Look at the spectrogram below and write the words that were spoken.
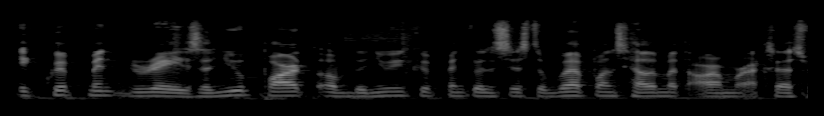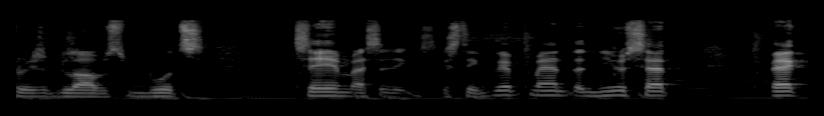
equipment grades. A new part of the new equipment consists of weapons, helmet, armor, accessories, gloves, boots, same as the existing equipment. A new set spec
